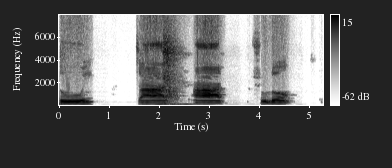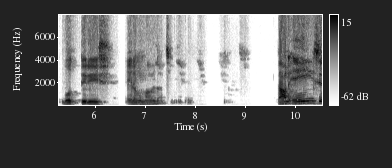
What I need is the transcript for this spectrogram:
দুই, চার, আট, ষোলো, বত্রিশ এইরকম ভাবে যাচ্ছে। তাহলে এই যে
